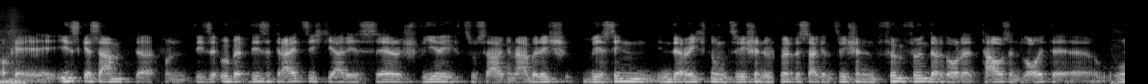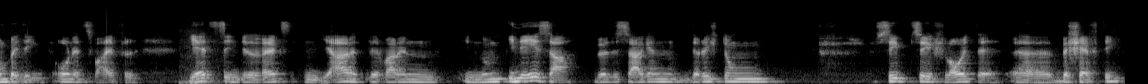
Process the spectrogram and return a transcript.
Okay, insgesamt äh, von diese, über diese 30 Jahre ist sehr schwierig zu sagen, aber ich, wir sind in der Richtung zwischen, ich würde sagen, zwischen 500 oder 1000 Leute äh, unbedingt, ohne Zweifel. Jetzt in den letzten Jahren, wir waren in, in ESA würde sagen, in der Richtung 70 Leute äh, beschäftigt,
